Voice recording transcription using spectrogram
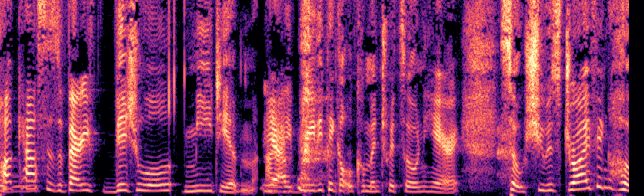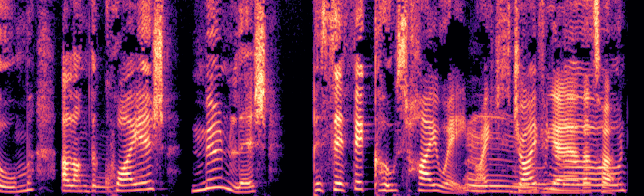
podcast is a very visual medium, and Yeah. I really think it will come into its own here. So she was driving home along the quiet, moonlit Pacific Coast Highway. Right, she's driving yeah, alone.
